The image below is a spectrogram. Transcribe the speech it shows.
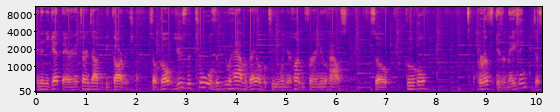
And then you get there and it turns out to be garbage. So go use the tools that you have available to you when you're hunting for a new house. So Google Earth is amazing. Just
